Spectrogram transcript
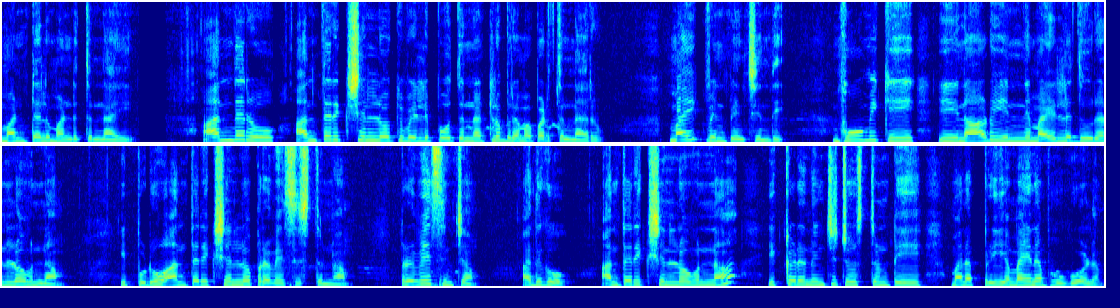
మంటలు మండుతున్నాయి. అందరూ అంతరిక్షంలోకి వెళ్ళిపోతున్నట్లు భ్రమపడుతున్నారు. మైక్ వినిపించింది. భూమికి ఈనాడు ఇన్ని మైళ్ళ దూరంలో ఉన్నాం. ఇప్పుడు అంతరిక్షంలో ప్రవేశిస్తున్నాం. ప్రవేశించాం. అదిగో అంతరిక్షంలో ఉన్న ఇక్కడ నుంచి చూస్తుంటే మన ప్రియమైన భూగోళం.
